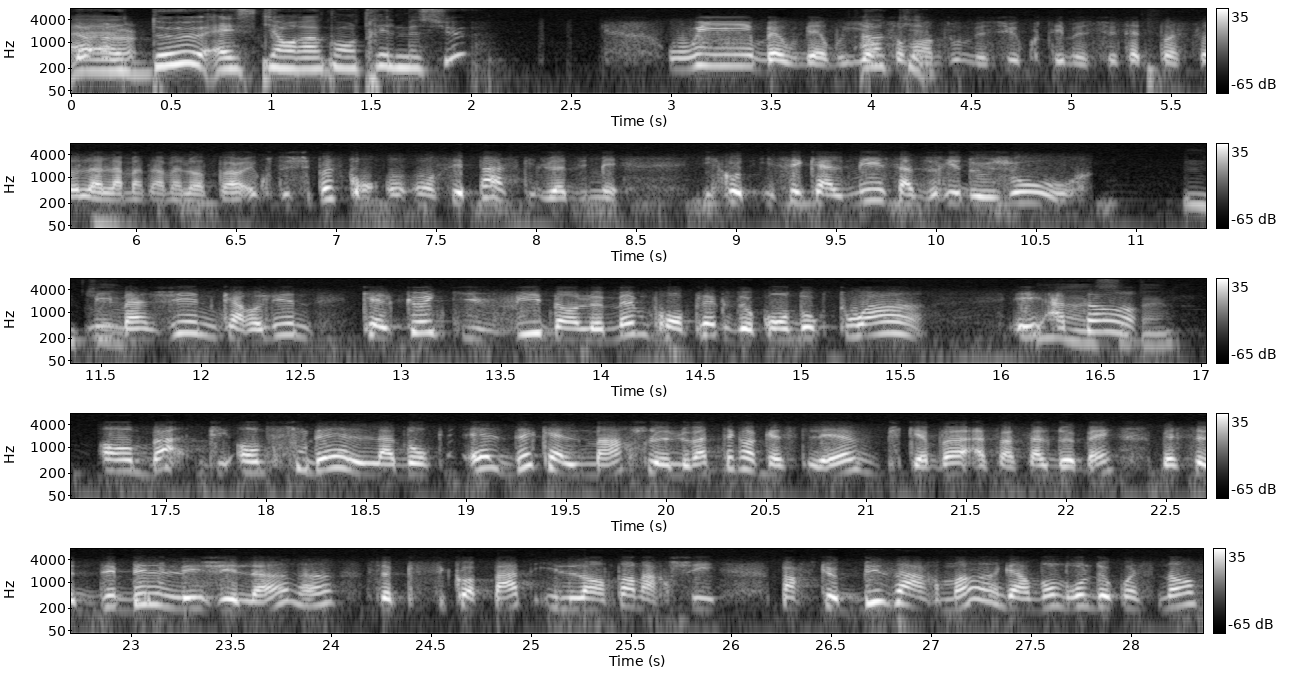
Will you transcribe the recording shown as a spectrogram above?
Euh, deux, est-ce qu'ils ont rencontré le monsieur? Oui, ben, ben oui, ils ont sûrement dit, monsieur, écoutez, monsieur, faites pas ça, là, la madame, elle a peur. Écoutez, je sais pas ce qu'on, on, sait pas ce qu'il lui a dit, mais écoute, il s'est calmé, ça a duré deux jours. Mais imagine, Caroline, quelqu'un qui vit dans le même complexe de condo que toi. Et attends, en bas, puis en dessous d'elle, là, donc elle, dès qu'elle marche, le, matin quand elle se lève, puis qu'elle va à sa salle de bain, ben ce débile léger-là, là, ce psychopathe, il l'entend marcher. Parce que bizarrement, gardons le drôle de coïncidence,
